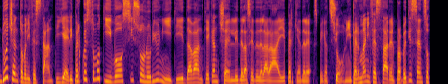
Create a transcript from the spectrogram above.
200 manifestanti ieri per questo motivo si sono riuniti davanti ai cancelli della sede della RAI per chiedere spiegazioni, per manifestare il proprio dissenso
